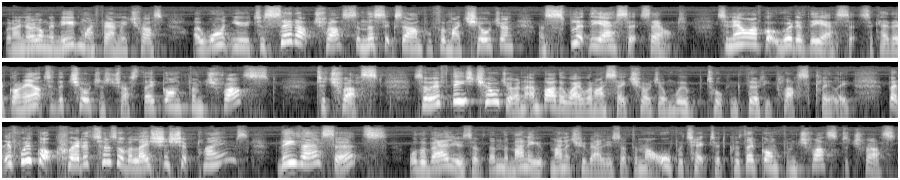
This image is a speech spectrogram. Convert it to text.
when I no longer need my family trust, I want you to set up trusts, in this example, for my children and split the assets out. So now I've got rid of the assets, okay? They've gone out to the children's trust. They've gone from trust to trust. So if these children, and by the way, when I say children, we're talking 30 plus clearly, but if we've got creditors or relationship claims, these assets, or the values of them, the money, monetary values of them, are all protected because they've gone from trust to trust.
